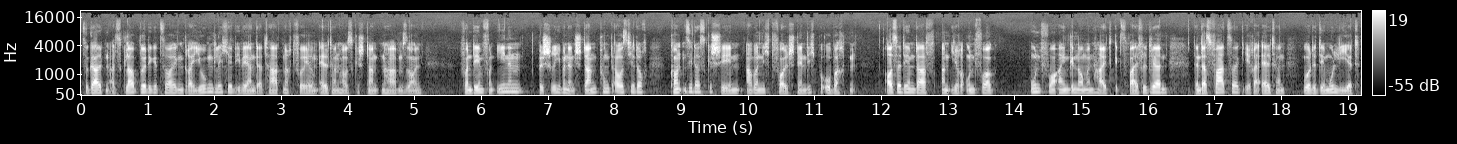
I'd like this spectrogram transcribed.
So galten als glaubwürdige Zeugen drei Jugendliche, die während der Tatnacht vor ihrem Elternhaus gestanden haben sollen. Von dem von ihnen beschriebenen Standpunkt aus jedoch konnten sie das Geschehen aber nicht vollständig beobachten. Außerdem darf an ihrer Unvor Unvoreingenommenheit gezweifelt werden, denn das Fahrzeug ihrer Eltern wurde demoliert.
